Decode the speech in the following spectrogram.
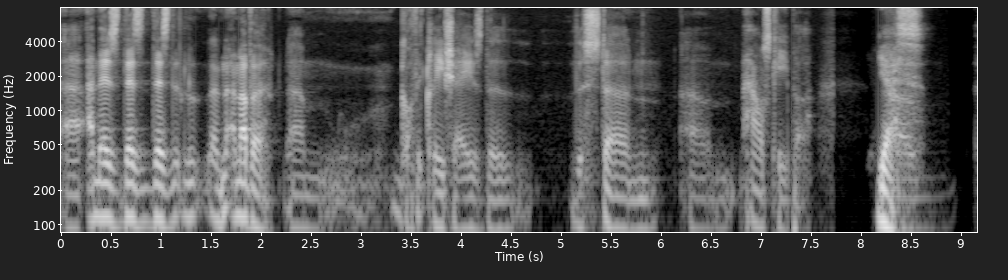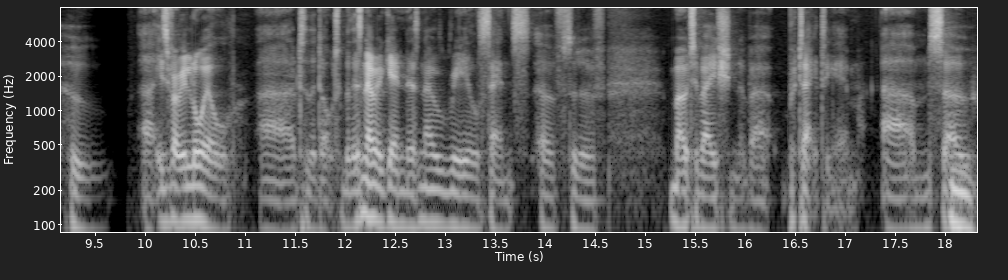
Uh, and there's there's there's another um, gothic cliche is the the stern um, housekeeper. Yes, um, who uh, is very loyal uh, to the Doctor, but there's no again there's no real sense of sort of motivation about protecting him. Um, so mm.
